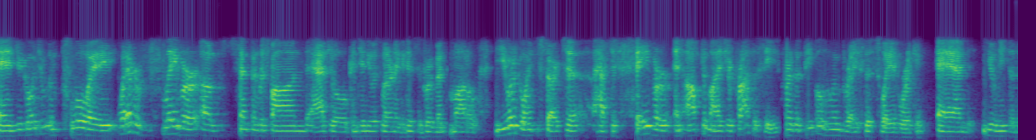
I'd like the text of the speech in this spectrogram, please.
and you're going to employ whatever flavor of sense and respond, agile, continuous learning, continuous improvement model, you are going to start to have to favor and optimize your processes for the people who embrace this way of working. And you need to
